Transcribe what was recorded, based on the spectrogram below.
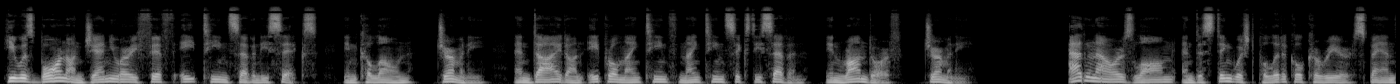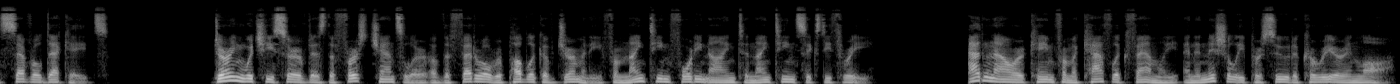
He was born on January 5, 1876, in Cologne, Germany, and died on April 19, 1967, in Rhöndorf, Germany. Adenauer's long and distinguished political career spanned several decades during which he served as the first Chancellor of the Federal Republic of Germany from 1949 to 1963. Adenauer came from a Catholic family and initially pursued a career in law.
